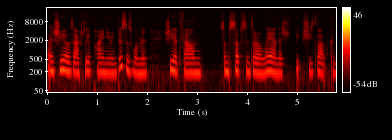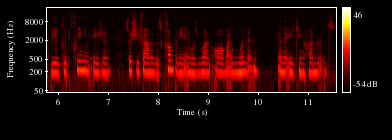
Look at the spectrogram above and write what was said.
And she was actually a pioneering businesswoman. She had found some substance on land that she, she thought could be a good cleaning agent. So she founded this company and was run all by women in the 1800s.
